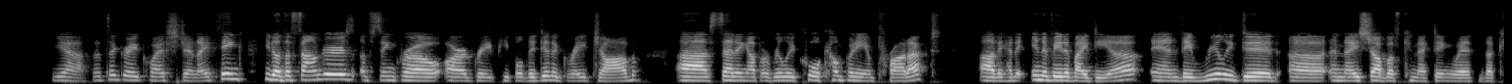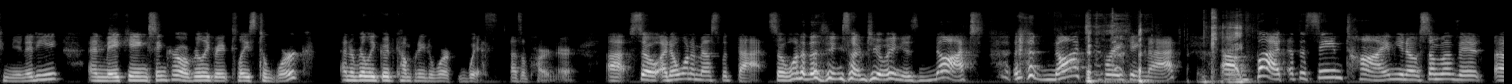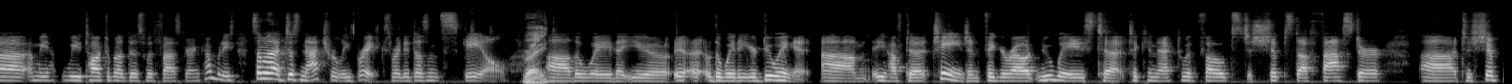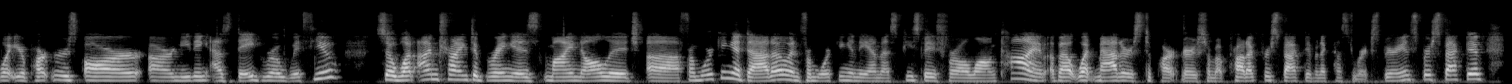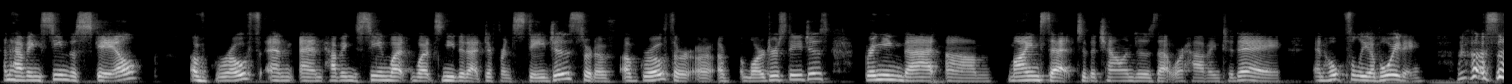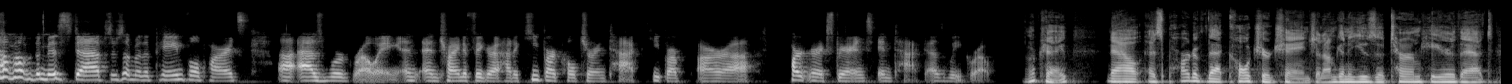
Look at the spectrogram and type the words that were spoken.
Yeah, that's a great question. I think, you know, the founders of Syncro are great people. They did a great job uh, setting up a really cool company and product. Uh, they had an innovative idea and they really did uh, a nice job of connecting with the community and making Syncro a really great place to work and a really good company to work with as a partner. Uh, so I don't want to mess with that. So one of the things I'm doing is not, not breaking that. okay. uh, but at the same time, you know, some of it, uh, and we we talked about this with fast growing companies. Some of that just naturally breaks, right? It doesn't scale, right? Uh, the way that you, uh, the way that you're doing it. Um, you have to change and figure out new ways to to connect with folks, to ship stuff faster, uh, to ship what your partners are are needing as they grow with you. So what I'm trying to bring is my knowledge uh, from working at Datto and from working in the MSP space for a long time about what matters to partners from a product perspective and a customer experience perspective, and having seen the scale of growth and and having seen what what's needed at different stages, sort of of growth or, or, or larger stages, bringing that um, mindset to the challenges that we're having today, and hopefully avoiding some of the missteps or some of the painful parts uh, as we're growing and, and trying to figure out how to keep our culture intact, keep our, our uh, partner experience intact as we grow. Okay. Now, as part of that culture change, and I'm going to use a term here that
